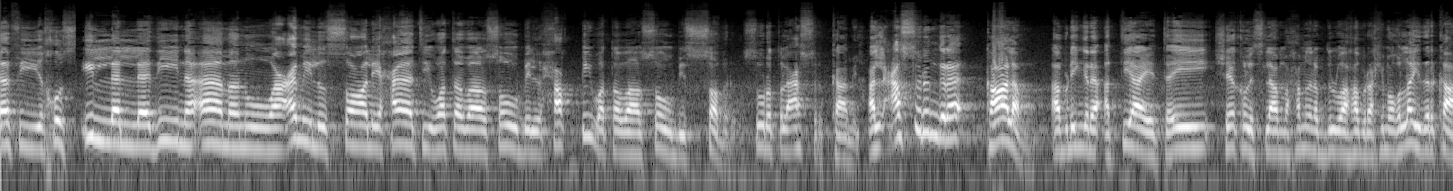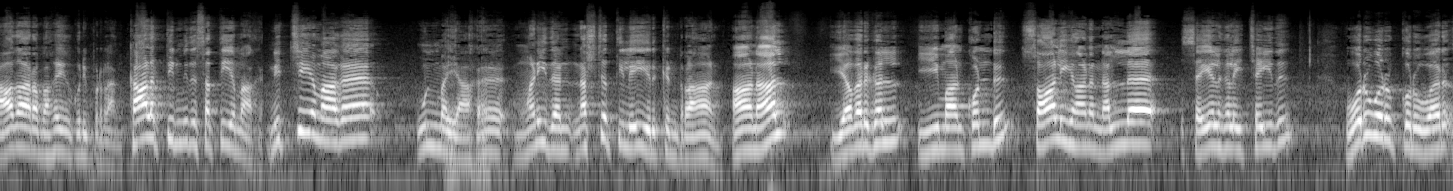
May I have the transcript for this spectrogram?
லஃபி ஹுஸ். இல்லல்லதீன ஆமனு வ அமிலு ஸாலிஹாத்தி வ தவாஸௌ பில் ஹக்கி வ தவாஸௌ பிஸ் ஸப்ர் சூரத்துல் அஸ்ர் காமில். அல் அஸ்ருங்கிற காலம் அப்படிங்கிற அத்தியாயத்தை ஷேகுல் இஸ்லாம் முகமது அப்துல் வஹாப் ரஹிமகுல்லா இதற்கு ஆதாரமாக குறிப்பிடுறாங்க. காலத்தின் மீது சத்தியமாக. நிச்சயமாக உண்மையாக மனிதன் நஷ்டத்திலே இருக்கின்றான். ஆனால் எவர்கள் ஈமான் கொண்டு சாலியான நல்ல செயல்களை செய்து ஒருவருக்கொருவர்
